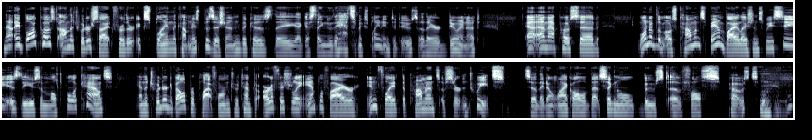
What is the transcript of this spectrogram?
Now a blog post on the Twitter site further explained the company's position because they I guess they knew they had some explaining to do, so they're doing it. A- And that post said one of the most common spam violations we see is the use of multiple accounts and the Twitter developer platform to attempt to artificially amplify or inflate the prominence of certain tweets. So they don't like all of that signal boost of false posts. Mhm.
